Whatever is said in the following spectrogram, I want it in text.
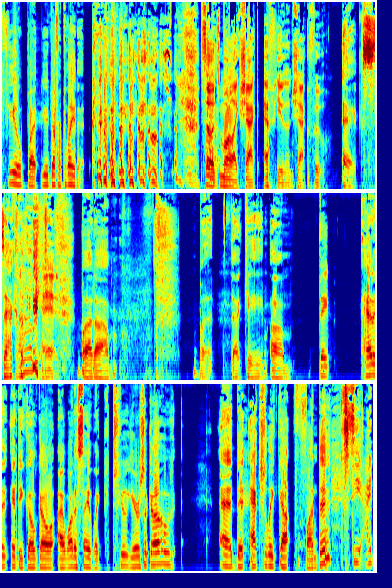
fu, but you never played it. So it's more like Shaq F you than Shaq Fu. Exactly. Okay. but um, but that game, um, they had an Indiegogo. I want to say like two years ago, and it actually got funded. See, I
